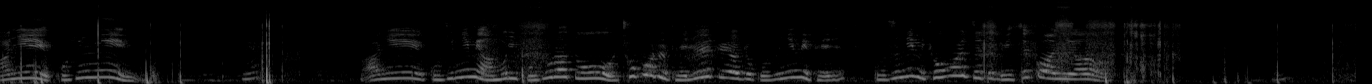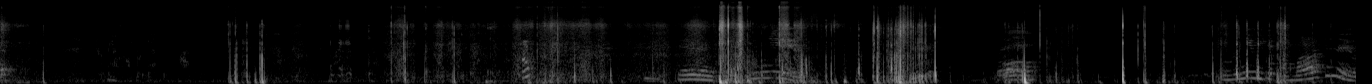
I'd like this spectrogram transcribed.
아니 고수님. 응? 아니 고수님이 아무리 고수라도 초보를 배려해줘야죠. 고수님이 배 고수님이 초보였을 때도 있을 거 아니야. 네 고수님 왜? 어. 고수님 이제 반말하시네요.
